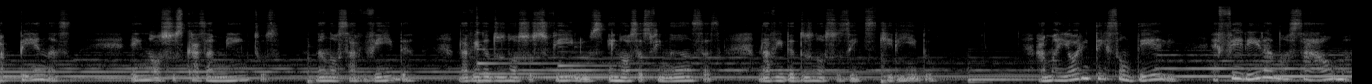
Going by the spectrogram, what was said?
apenas em nossos casamentos, na nossa vida, na vida dos nossos filhos, em nossas finanças, na vida dos nossos entes queridos. A maior intenção dele é ferir a nossa alma,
